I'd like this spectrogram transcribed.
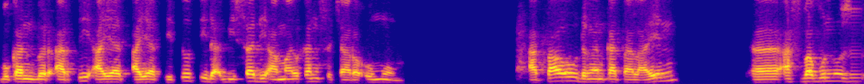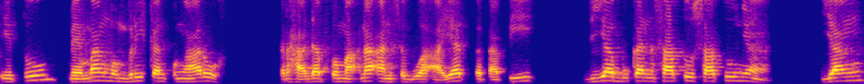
bukan berarti ayat-ayat itu tidak bisa diamalkan secara umum. Atau dengan kata lain, asbabun nuzul itu memang memberikan pengaruh terhadap pemaknaan sebuah ayat tetapi dia bukan satu-satunya yang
